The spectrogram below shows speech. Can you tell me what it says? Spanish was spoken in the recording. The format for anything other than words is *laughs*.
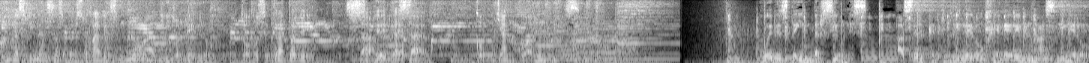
En las finanzas personales no hay hilo negro. Todo se trata de saber gastar con Yanko Abundis. Jueves de inversiones. Hacer que tu dinero genere más dinero.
